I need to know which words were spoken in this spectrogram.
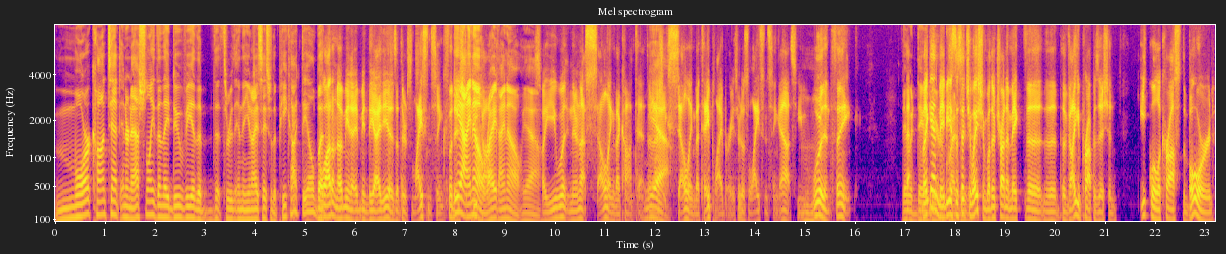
more content internationally than they do via the, the through in the United States for the Peacock deal. But well, I don't know. I mean, I mean, the idea is that there's licensing footage. yeah, I know, Peacock. right? I know. Yeah. So you wouldn't. They're not selling the content. They're Yeah. actually selling the tape libraries. They're just licensing out. So you Mhm. wouldn't think. They that- would. They but would again, maybe it's the to that. situation where they're trying to make the the the value proposition equal across the board.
